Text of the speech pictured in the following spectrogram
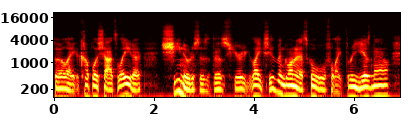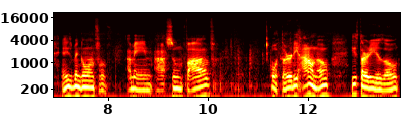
So like a couple of shots later, she notices there's security. Like she's been going to that school for like three years now, and he's been going for, I mean, I assume five or 30. I don't know. He's 30 years old.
